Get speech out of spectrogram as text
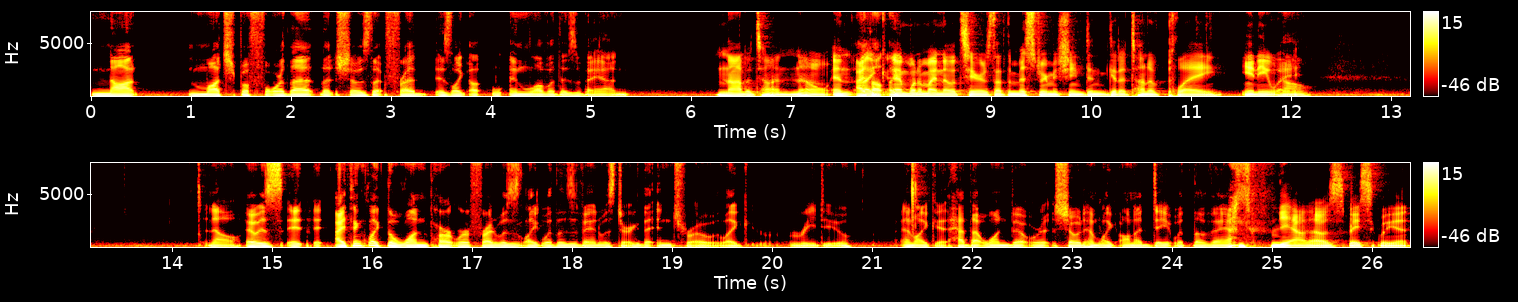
not much before that that shows that Fred is like uh, in love with his van. Not a ton, no. And I I thought, like- and one of my notes here is that the mystery machine didn't get a ton of play anyway. No. No, it was it, it. I think like the one part where Fred was like with his van was during the intro like redo, and like it had that one bit where it showed him like on a date with the van. Yeah, that was basically it.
